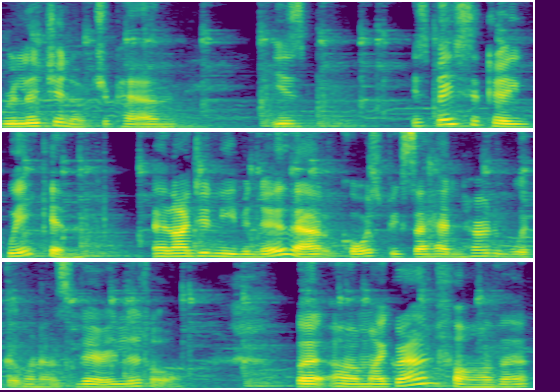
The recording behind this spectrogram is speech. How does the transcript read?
religion of Japan is is basically Wiccan. And I didn't even know that, of course, because I hadn't heard of Wicca when I was very little. But uh, my grandfather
